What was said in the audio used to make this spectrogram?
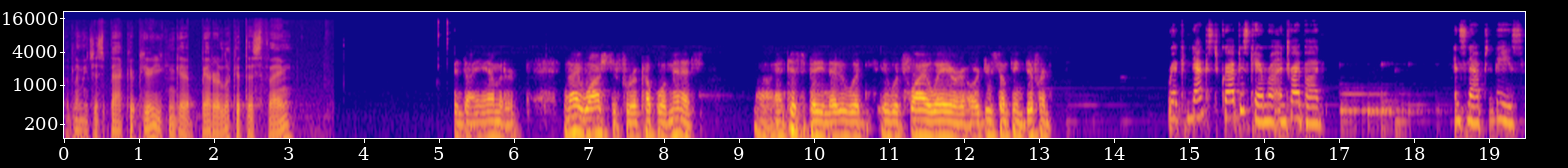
But let me just back up here. You can get a better look at this thing. In diameter. And I watched it for a couple of minutes, uh, anticipating that it would it would fly away or, or do something different. Rick next grabbed his camera and tripod and snapped these.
